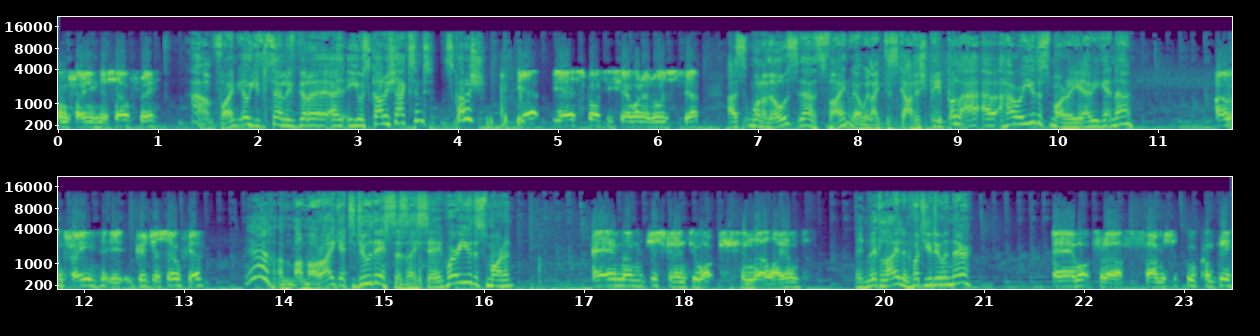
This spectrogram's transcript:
I'm fine. Yourself, Ray? Ah, I'm fine. Oh, you've certainly got a, a, are you a Scottish accent? Scottish? Yeah, yeah, Scottish, yeah, one of those, yeah. As one of those, that's fine. Well, we like the Scottish people. Uh, uh, how are you this morning? How are you getting on? I'm fine. Eh, Good yourself, yeah? Yeah, I'm, I'm all right. Get to do this, as I say. Where are you this morning? Um, I'm just getting to work in Little Island. In Little Island. What are you doing there? Uh, I work for a pharmaceutical company,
